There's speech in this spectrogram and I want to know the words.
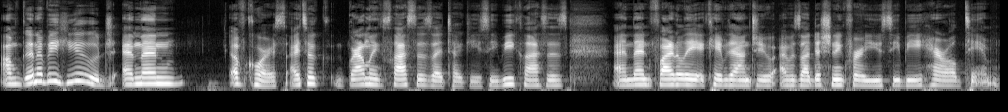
I'm going to be huge. And then of course, I took Groundlings classes, I took UCB classes, and then finally it came down to I was auditioning for a UCB Harold team,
